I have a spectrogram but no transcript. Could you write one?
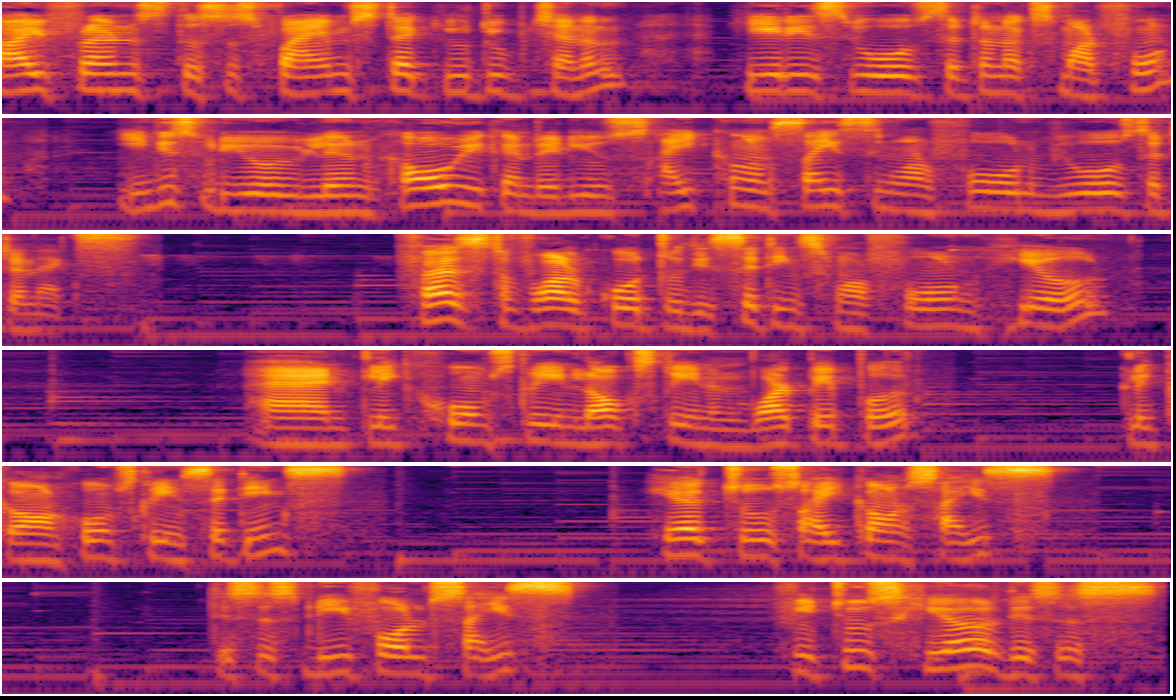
Hi friends, this is Fimes Tech YouTube channel. Here is Vivo Z1x smartphone. In this video, we learn how you can reduce icon size in one phone Vivo Z1x. First of all, go to the settings for phone here and click home screen, lock screen and wallpaper. Click on home screen settings. Here choose icon size. This is default size. If you choose here, this is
